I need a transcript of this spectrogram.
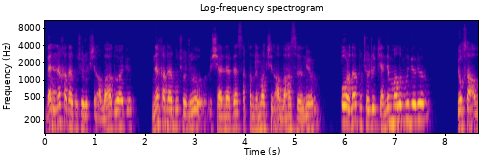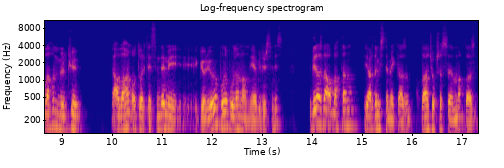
Ben ne kadar bu çocuk için Allah'a dua ediyorum. Ne kadar bu çocuğu şerlerden sakındırmak için Allah'a sığınıyorum. Orada bu çocuğu kendi malım mı görüyorum? Yoksa Allah'ın mülkü Allah'ın otoritesinde mi e, görüyorum? Bunu buradan anlayabilirsiniz. Biraz da Allah'tan yardım istemek lazım. Allah'a çokça sığınmak lazım.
